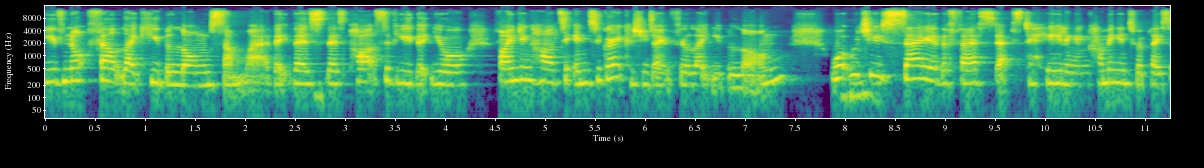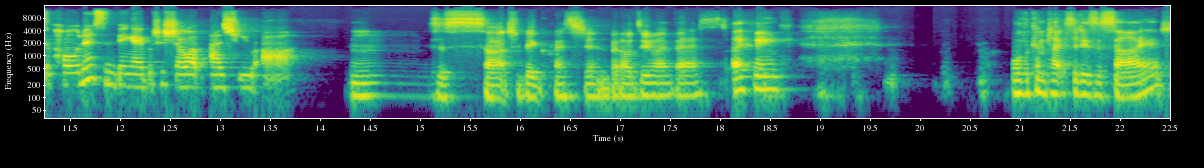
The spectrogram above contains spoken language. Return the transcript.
you've not felt like you belong somewhere. That there's there's parts of you that you're finding hard to integrate because you don't feel like you belong. What would you say are the first steps to healing and coming into a place of wholeness and being able to show up as you are? Mm, this is such a big question but i'll do my best. I think all the complexities aside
